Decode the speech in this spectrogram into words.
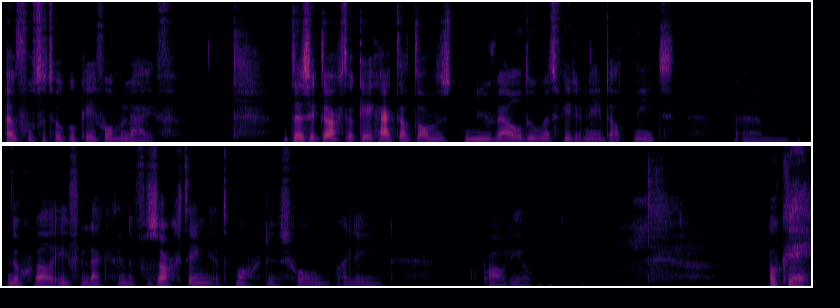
En voelt het ook oké voor mijn lijf. Dus ik dacht, oké, ga ik dat dan dus nu wel doen met video? Nee, dat niet. Ehm, nog wel even lekker in de verzachting. Het mag dus gewoon alleen op audio. Oké.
